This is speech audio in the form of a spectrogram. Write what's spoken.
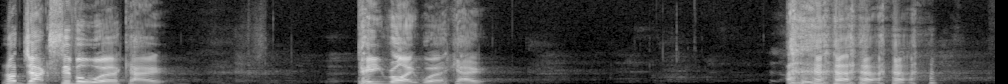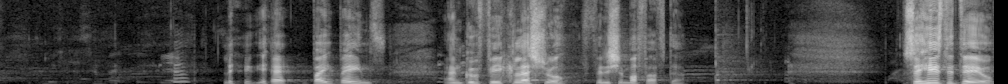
Not Jack Civil workout, Pete Wright workout. yeah, baked beans. and good for your cholesterol. Finish them off after. So here's the deal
